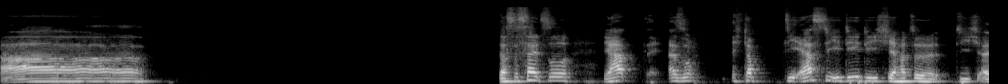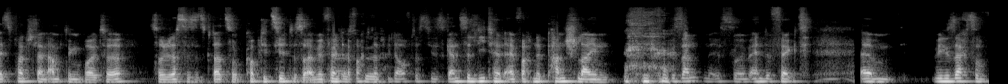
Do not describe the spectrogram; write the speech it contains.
Ah. das ist halt so, ja, also ich glaube, die erste Idee, die ich hier hatte, die ich als Punchline anbringen wollte, sorry, dass das jetzt gerade so kompliziert ist, aber mir fällt einfach gerade wieder auf, dass dieses ganze Lied halt einfach eine Punchline im Gesamten ist, so im Endeffekt. Ähm, wie gesagt, so,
